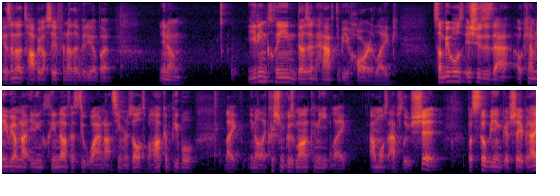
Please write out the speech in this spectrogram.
is another topic I'll save for another video, but you know, eating clean doesn't have to be hard. Like some people's issues is that okay, maybe I'm not eating clean enough as to why I'm not seeing results. But how can people like you know like Christian Guzman can eat like almost absolute shit but still be in good shape? And I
